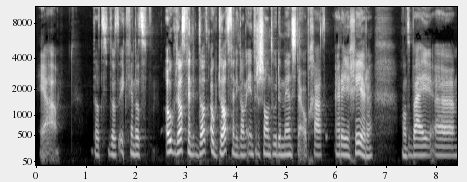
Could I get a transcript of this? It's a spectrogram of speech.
ja, dat, dat, ik vind dat ook, dat vind ik, dat. ook dat vind ik dan interessant hoe de mens daarop gaat reageren. Want bij, ehm,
